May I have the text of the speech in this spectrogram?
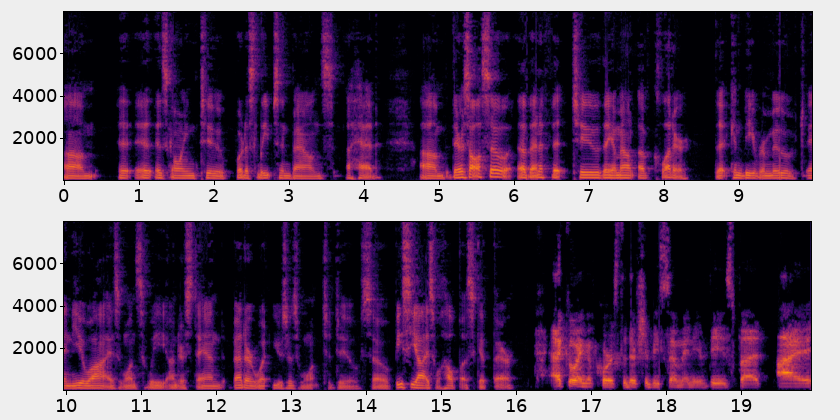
um, is going to put us leaps and bounds ahead. Um, there's also a benefit to the amount of clutter that can be removed in UIs once we understand better what users want to do. So BCIs will help us get there echoing, of course, that there should be so many of these, but I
